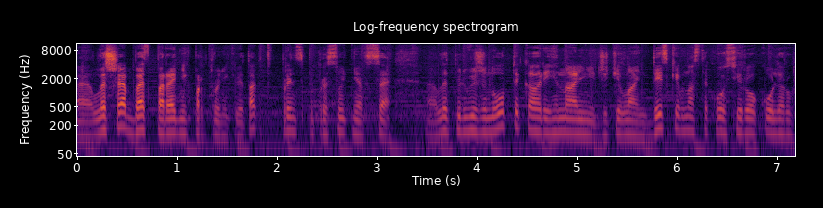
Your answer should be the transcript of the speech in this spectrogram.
е, лише без передніх парктроніків. І так, в принципі, присутнє все. LED Vision оптика, оригінальні GT Line диски в нас такого сірого кольору.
